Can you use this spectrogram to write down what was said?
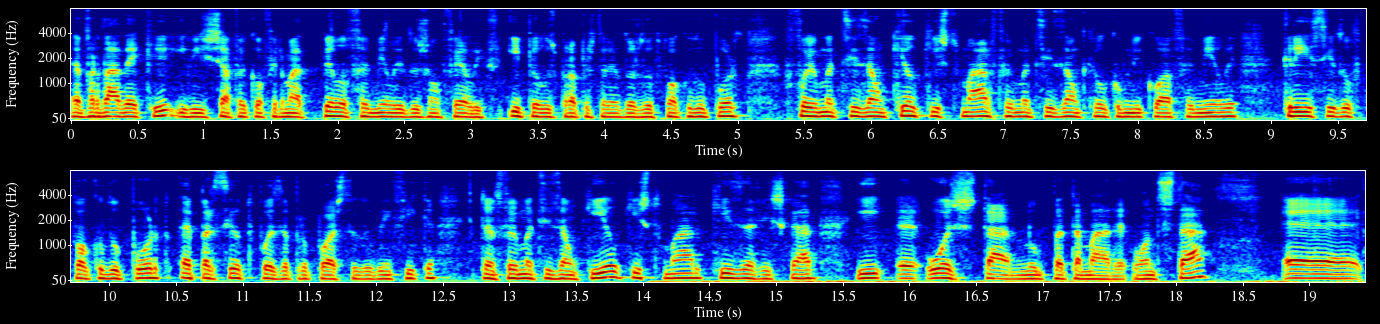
A verdade é que, e isto já foi confirmado pela família do João Félix e pelos próprios treinadores do Futebol Clube do Porto, foi uma decisão que ele quis tomar, foi uma decisão que ele comunicou à família, queria sair do Futebol Clube do Porto, apareceu depois a proposta do Benfica, portanto foi uma decisão que ele quis tomar, quis arriscar e uh, hoje está no patamar onde está. Uh,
